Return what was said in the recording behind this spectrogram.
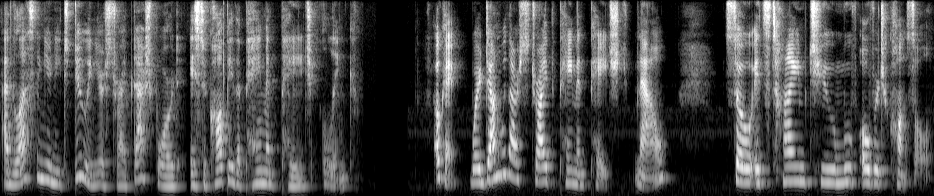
And the last thing you need to do in your Stripe dashboard is to copy the payment page link. Okay, we're done with our Stripe payment page now. So it's time to move over to console.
